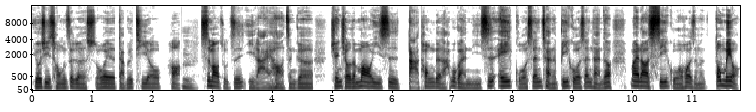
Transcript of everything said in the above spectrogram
尤其从这个所谓的 WTO 哈，嗯，世贸组织以来哈，整个全球的贸易是打通的，不管你是 A 国生产的，B 国生产都卖到 C 国或者什么都没有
